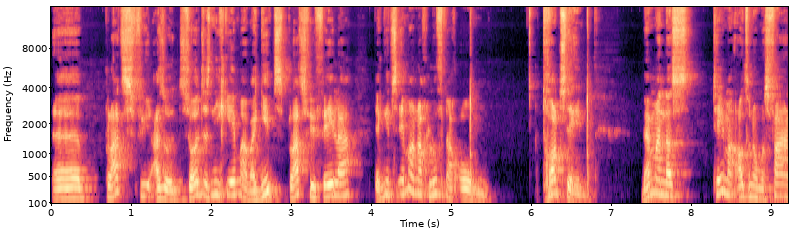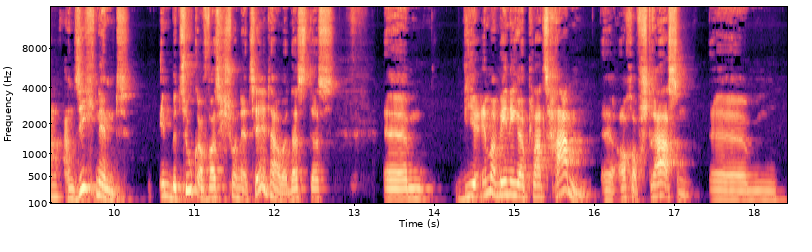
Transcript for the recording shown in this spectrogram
äh, Platz für, also sollte es nicht geben, aber gibt es Platz für Fehler, da gibt es immer noch Luft nach oben. Trotzdem, wenn man das Thema autonomes Fahren an sich nimmt, in Bezug auf was ich schon erzählt habe, dass, dass ähm, wir immer weniger Platz haben, äh, auch auf Straßen. Ähm,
